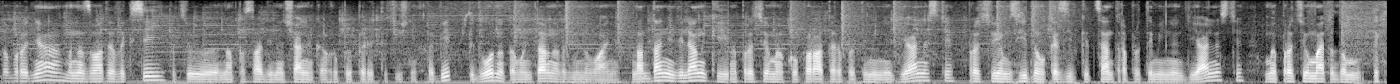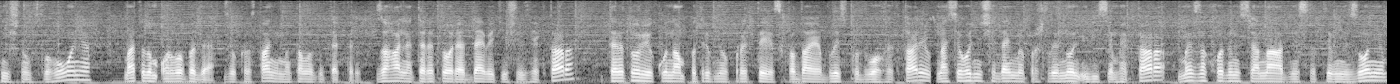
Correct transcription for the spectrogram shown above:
Доброго дня, мене звати Олексій. Працюю на посаді начальника групи передтечічних робіт підводно та гуманітарне розмінування. На даній ділянці ми працюємо як оператори протимінної діяльності. Працюємо згідно вказівки Центру протимінної діяльності. Ми працюємо методом технічного обслуговування, методом ОРВБД з використанням металодетекторів. Загальна територія 9,6 гектара. Територію, яку нам потрібно пройти, складає близько 2 гектарів. На сьогоднішній день ми пройшли 0,8 гектара. Ми знаходимося на адміністративній зоні,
